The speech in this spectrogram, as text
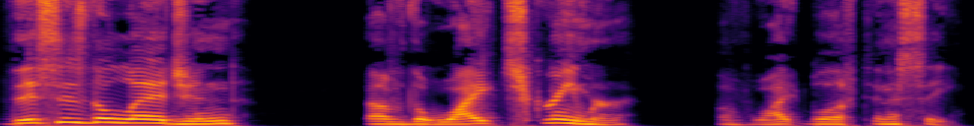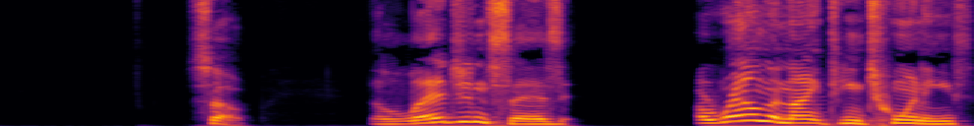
this is the legend of the White Screamer of White Bluff, Tennessee. So, the legend says around the 1920s,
